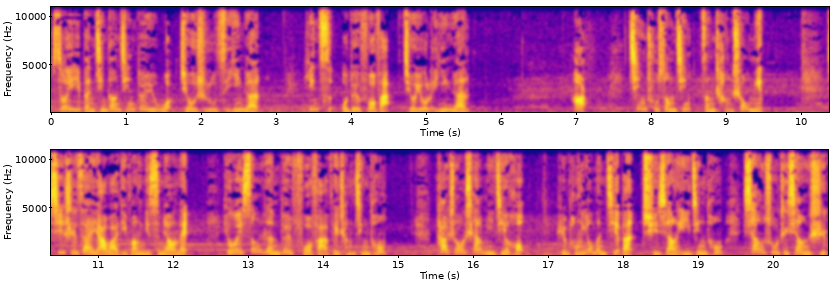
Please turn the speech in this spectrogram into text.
所以，本《金刚经》对于我就是如此因缘，因此我对佛法就有了因缘。二，庆处诵经增长寿命。昔时在雅瓦地方一寺庙内，有位僧人对佛法非常精通。他受沙弥戒后，与朋友们结伴去向一精通相术之相士，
